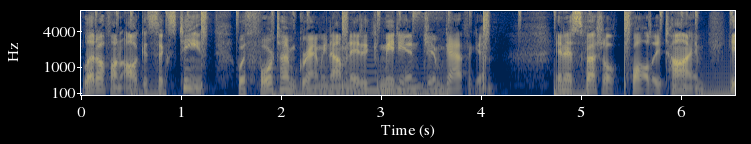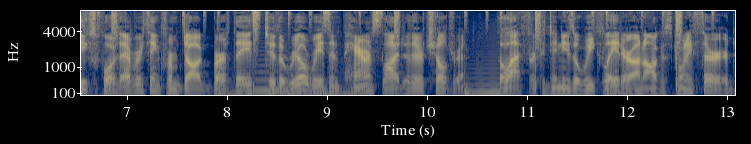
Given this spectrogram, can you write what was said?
led off on August 16th with four time Grammy nominated comedian Jim Gaffigan. In his special Quality Time, he explores everything from dog birthdays to the real reason parents lie to their children. The laughter continues a week later on August 23rd,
